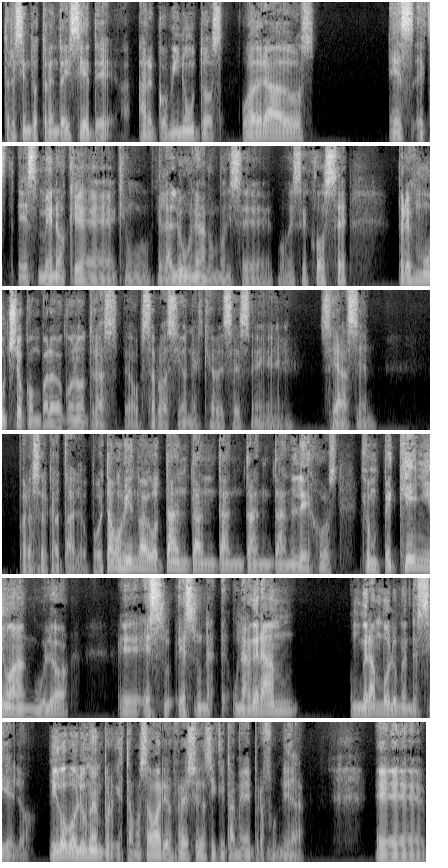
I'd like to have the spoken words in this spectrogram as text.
337 arcominutos cuadrados, es, es menos que, que, la luna, como dice, como dice José, pero es mucho comparado con otras observaciones que a veces eh, se hacen para hacer catálogo. Porque estamos viendo algo tan, tan, tan, tan, tan lejos que un pequeño ángulo eh, es, una, gran un gran volumen de cielo. Digo volumen porque estamos a varios rayos, así que también hay profundidad. Eh,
